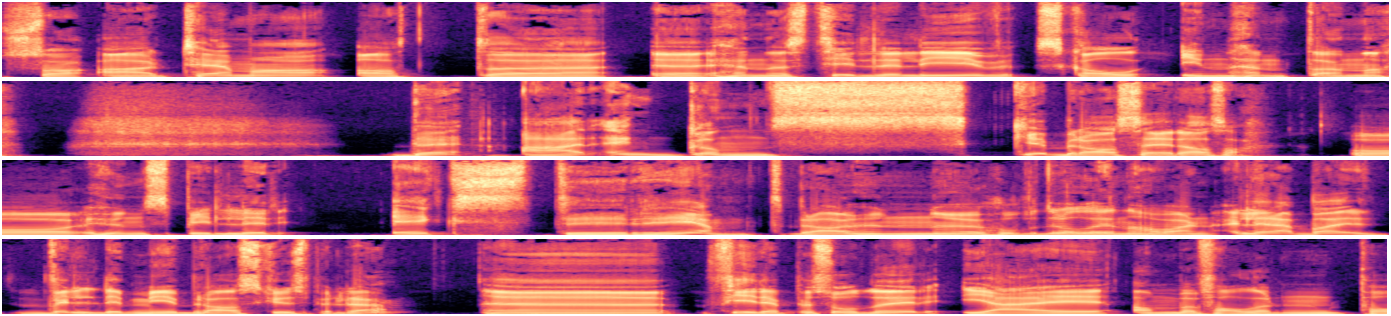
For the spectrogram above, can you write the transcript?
så er temaet at eh, hennes tidligere liv skal innhente henne. Det er en ganske bra serie, altså. Og hun spiller ekstremt bra, hun eh, hovedrolleinnehaveren. Eller er bare veldig mye bra skuespillere. Uh, fire episoder. Jeg anbefaler den på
